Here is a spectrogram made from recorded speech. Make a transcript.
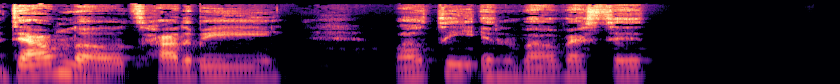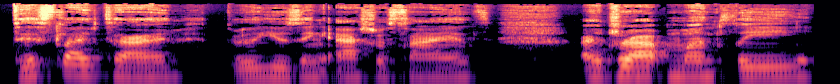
downloads, how to be wealthy and well rested this lifetime through using astro science. I drop monthly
